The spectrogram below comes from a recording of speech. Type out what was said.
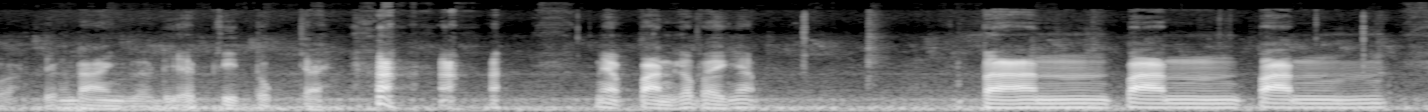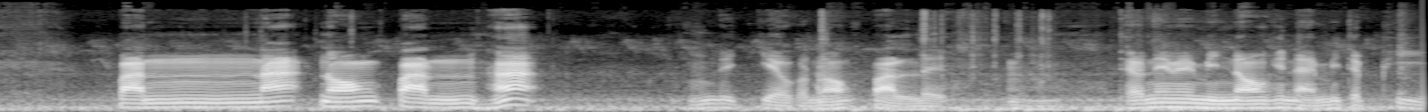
กว่าเสียงดังอยู่แล้วดิเอฟซีตกใจเนี่ยปั่นเข้าไปเงี้ยปั่นปั่นปั่นปั่นนะน้องปั่นฮะไม่ได้เกี่ยวกับน้องปั่นเลยแถวนี้ไม่มีน้องที่ไหนมีแต่พี่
